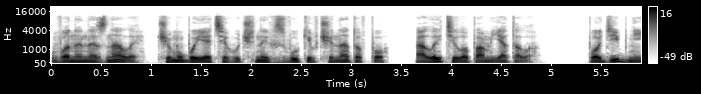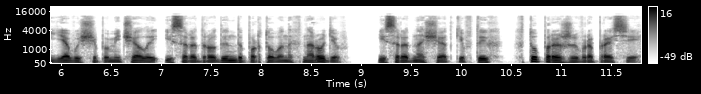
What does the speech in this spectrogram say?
Вони не знали, чому бояться гучних звуків чи натовпу, але тіло пам'ятало. Подібні явища помічали і серед родин депортованих народів, і серед нащадків тих, хто пережив репресії.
